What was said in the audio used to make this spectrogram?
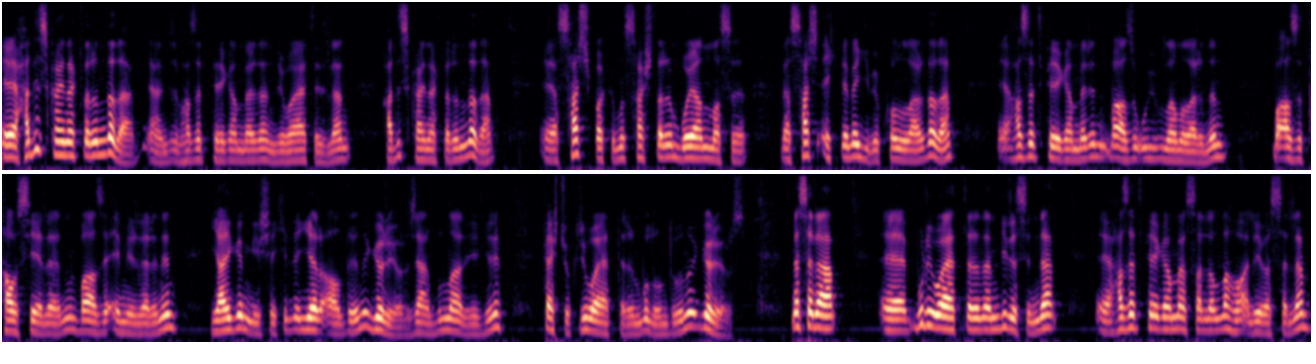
E, hadis kaynaklarında da yani bizim Hazreti Peygamber'den rivayet edilen hadis kaynaklarında da e, saç bakımı, saçların boyanması ve saç ekleme gibi konularda da e, Hazreti Peygamber'in bazı uygulamalarının, bazı tavsiyelerinin, bazı emirlerinin yaygın bir şekilde yer aldığını görüyoruz. Yani bunlarla ilgili pek çok rivayetlerin bulunduğunu görüyoruz. Mesela e, bu rivayetlerinden birisinde e, Hazreti Peygamber sallallahu aleyhi ve sellem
